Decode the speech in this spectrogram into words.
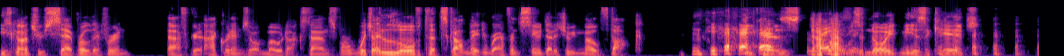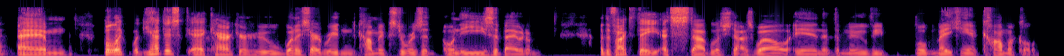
He's gone through several different African acronyms of what MODOK stands for, which I loved that Scott made a reference to that it should be MOFDOC because that amazing. always annoyed me as a kid. um, but like, you had this uh, character who, when I started reading comics, there was an unease about him, and the fact that they established that as well in the movie, but making it comical,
